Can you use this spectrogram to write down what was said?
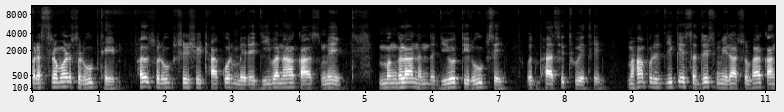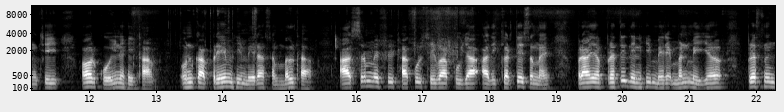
प्रश्रवण स्वरूप थे। फलस्वरूप श्री श्री ठाकुर मेरे जीवनाकाश में मंगलानंद ज्योति रूप से उद्भासित हुए थे। महापुरुष जी के सदृश मेरा शुभाकांक्षी और कोई नहीं था। उनका प्रेम ही मेरा संबल था। आश्रम में श्री ठाकुर सेवा पूजा आदि करते समय प्रायः प्रतिदिन ही मेरे मन में यह प्रश्न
